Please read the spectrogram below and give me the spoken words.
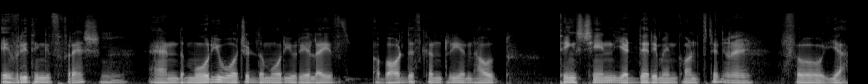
everything is fresh. Mhm. And the more you watch it, the more you realize about this country and how things change, yet they remain constant. Right. So yeah,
